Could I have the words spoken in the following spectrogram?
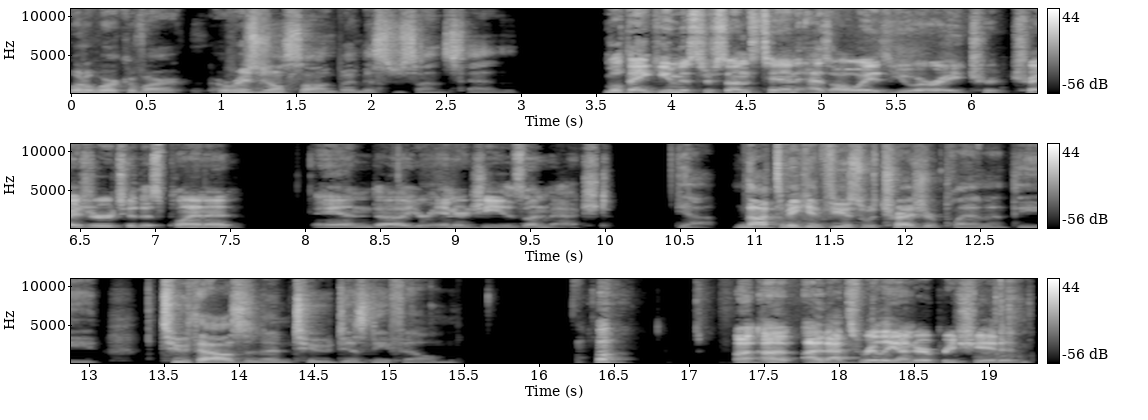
What a work of art. Original song by Mr. Suns 10. Well, thank you, Mr. Suns 10. As always, you are a tr- treasure to this planet, and uh, your energy is unmatched. Yeah. Not to be confused with Treasure Planet, the 2002 Disney film. Uh, uh, uh, that's really underappreciated.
